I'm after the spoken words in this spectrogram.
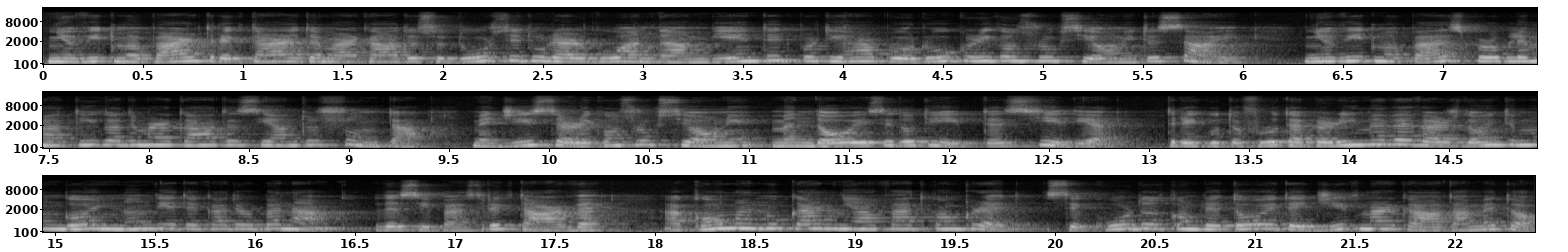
Një vit më parë, tregtarët e Markatës së Durrësit u larguan nga ambienti për t'i hapur rrugë rikonstruksionit të saj. Një vit më pas, problematikat e Markatës janë të shumta, megjithëse rikonstruksioni mendohej se do t'i jipte zgjidhje. Tregut të fruta-perimeve vazhdojnë t'i mungojnë nëntëdhjetë e katër banakë dhe sipas tregtarëve, akoma nuk kanë një afat konkret se kur do të kompletohet e gjithë Markata me to.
